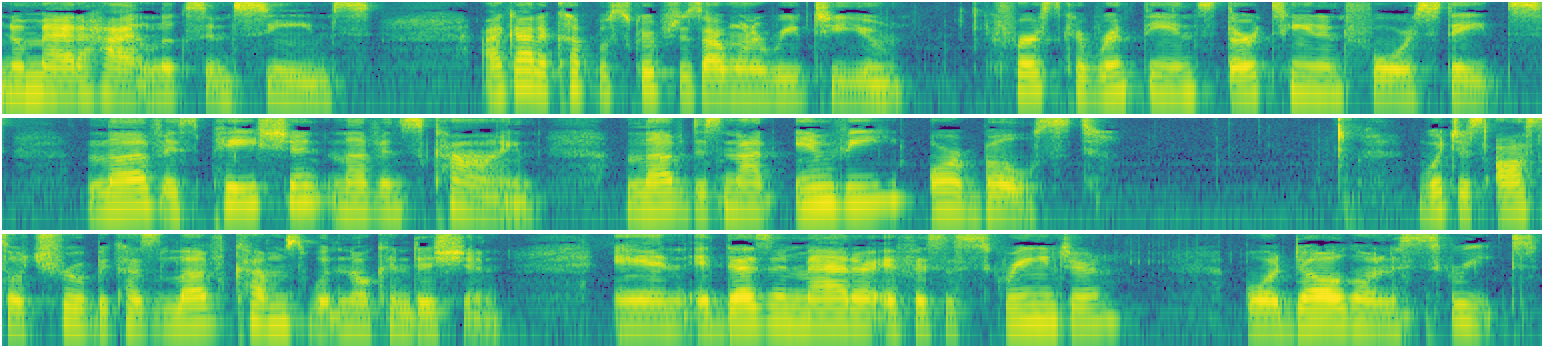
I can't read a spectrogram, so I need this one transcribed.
no matter how it looks and seems. I got a couple scriptures I want to read to you. First Corinthians 13 and 4 states, Love is patient, love is kind, love does not envy or boast. Which is also true because love comes with no condition. And it doesn't matter if it's a stranger or a dog on the street.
